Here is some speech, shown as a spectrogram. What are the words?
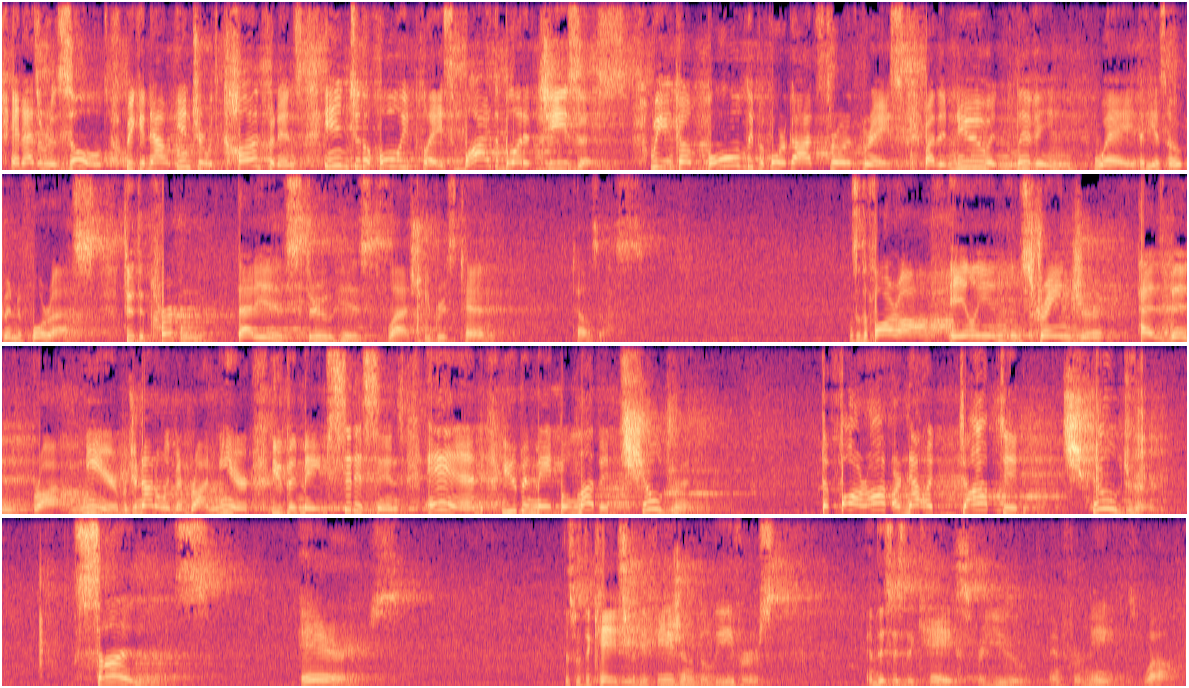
And as a result, we can now enter with confidence into the holy place by the blood of Jesus. We can come boldly before God's throne of grace by the new and living way that He has opened for us through the curtain that is, through his flesh, Hebrews 10 tells us. So the far off alien and stranger has been brought near, but you've not only been brought near, you've been made citizens and you've been made beloved children. The far off are now adopted children, sons, heirs. This was the case for the Ephesian believers and this is the case for you and for me as well.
